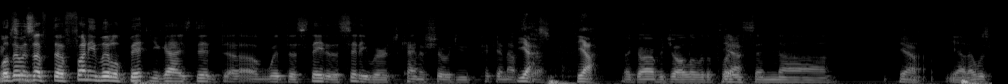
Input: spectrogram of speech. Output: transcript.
Well, there was a the funny little bit you guys did uh, with the state of the city where it kind of showed you picking up Yes. the, Yeah. the garbage all over the Yeah. place and uh, Yeah. uh, yeah that was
